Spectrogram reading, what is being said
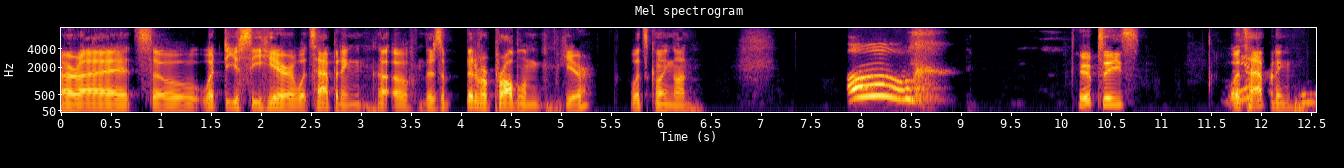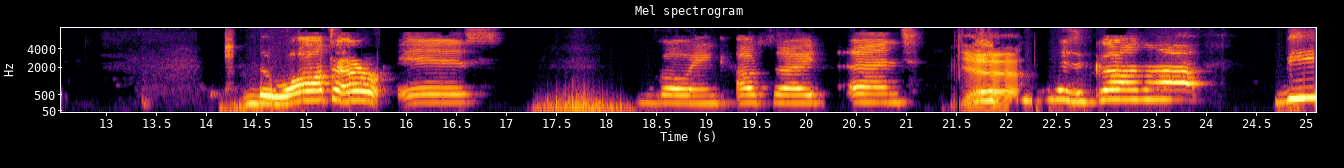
All right. So, what do you see here? What's happening? Uh oh. There's a bit of a problem here. What's going on? Oh, Oopsies. What's happening? the water is going outside and Yeah. it's gonna be.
